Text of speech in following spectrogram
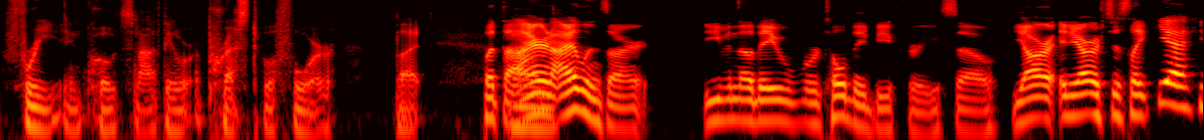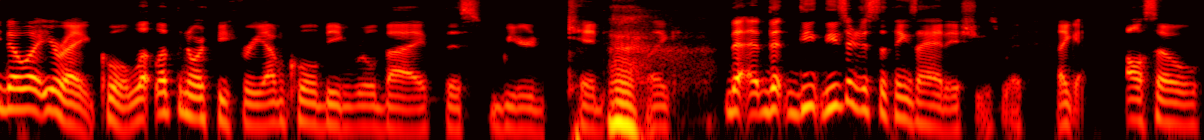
free in quotes not they were oppressed before but but the Um, Iron Islands aren't. Even though they were told they'd be free, so Yara and Yara's just like, yeah, you know what, you're right, cool. Let let the North be free. I'm cool being ruled by this weird kid. like th- th- th- these are just the things I had issues with. Like also,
